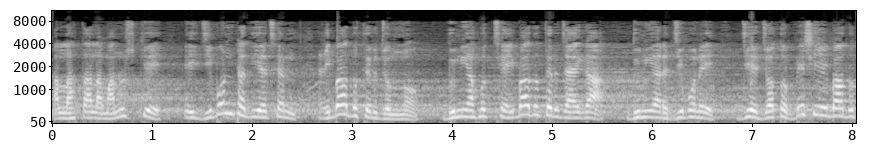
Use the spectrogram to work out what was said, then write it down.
আল্লাহ তালা মানুষকে এই জীবনটা দিয়েছেন ইবাদতের জন্য। দুনিয়া হচ্ছে ইবাদতের জায়গা। দুনিয়ার জীবনে যে যত বেশি ইবাদত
